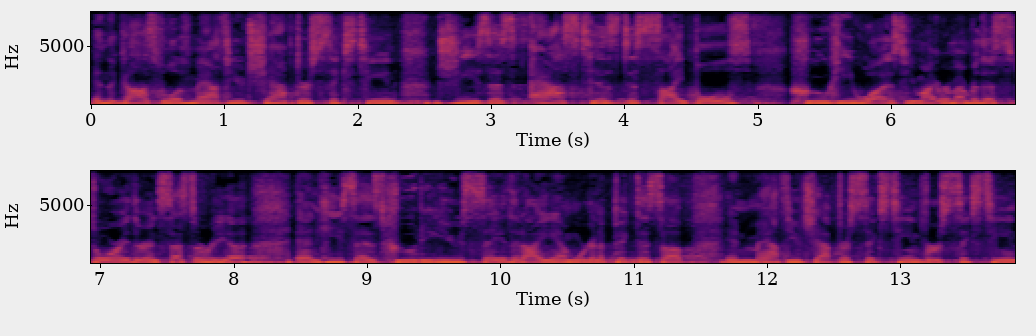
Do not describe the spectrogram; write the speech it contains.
In the Gospel of Matthew, chapter 16, Jesus asked his disciples who he was. You might remember this story. They're in Caesarea, and he says, Who do you say that I am? We're going to pick this up in Matthew chapter 16, verse 16.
